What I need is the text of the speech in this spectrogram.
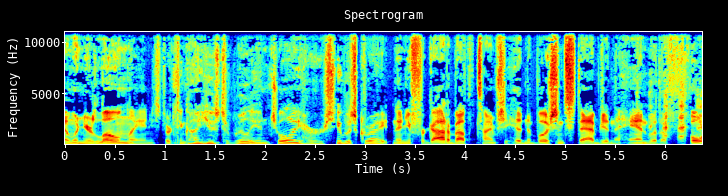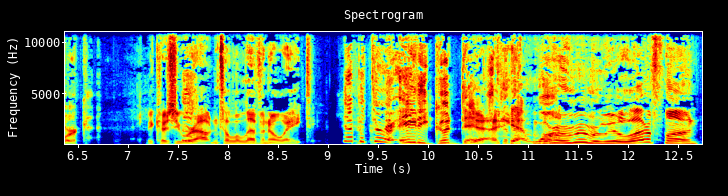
And when you're lonely and you start thinking, I used to really enjoy her, she was great. And then you forgot about the time she hid in the bush and stabbed you in the hand with a fork because you were out until 1108. Yeah, but there are 80 good days Yeah, to yeah. that I one. remember we had a lot of fun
